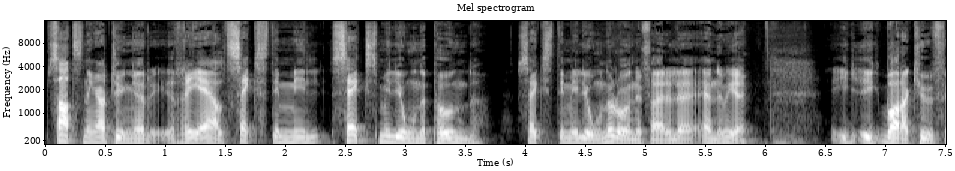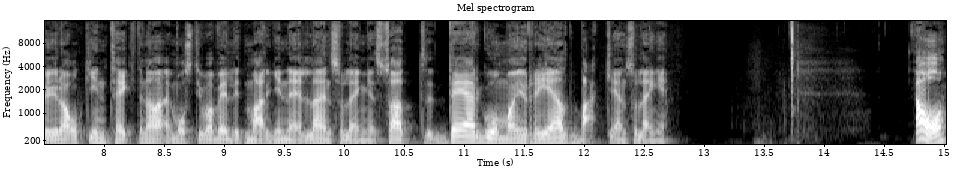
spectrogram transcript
Satsningar tynger rejält. 60 mil 6 miljoner pund 60 miljoner då ungefär eller ännu mer. I, i, bara Q4 och intäkterna måste ju vara väldigt marginella än så länge så att där går man ju rejält back än så länge. Ja.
